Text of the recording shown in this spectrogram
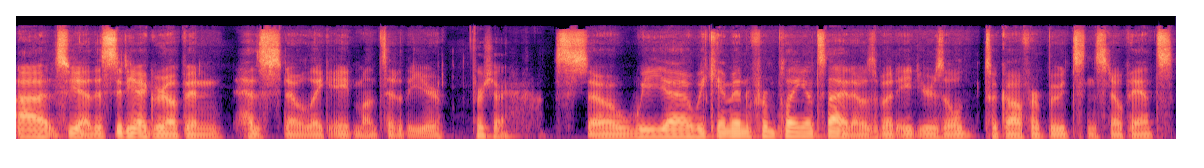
Uh, so yeah, the city I grew up in has snow like eight months out of the year. for sure. So we uh, we came in from playing outside. I was about eight years old. Took off our boots and snow pants,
